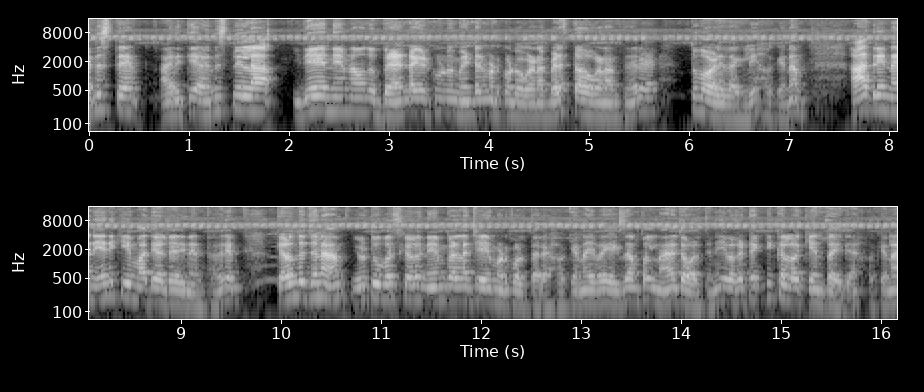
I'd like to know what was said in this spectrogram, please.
ಅನಿಸ್ತೆ, ಆ ರೀತಿ ಅನಿಸ್ಲಿಲ್ಲ, ಇದೇ ನೇಮ್ನ ಒಂದು ಬ್ರ್ಯಾಂಡಾಗಿ ಇಟ್ಕೊಂಡು ಮೇಂಟೈನ್ ಮಾಡ್ಕೊಂಡು ಹೋಗೋಣ, ಬೆಳೆಸ್ತಾ ಹೋಗೋಣ ಅಂತಂದರೆ ತುಂಬ ಒಳ್ಳೆಯದಾಗಲಿ ಓಕೆನಾ ಆದರೆ ನಾನು ಏನಕ್ಕೆ ಈ ಮಾತು ಹೇಳ್ತಾ ಇದ್ದೀನಿ ಅಂತಂದರೆ, ಕೆಲವೊಂದು ಜನ ಯೂಟ್ಯೂಬರ್ಸ್ಗಳು ನೇಮ್ಗಳನ್ನ ಚೇಂಜ್ ಮಾಡ್ಕೊಳ್ತಾರೆ ಓಕೆನಾ ಇವಾಗ ಎಕ್ಸಾಂಪಲ್ ನಾನೇ ತಗೊಳ್ತೀನಿ. ಇವಾಗ ಟೆಕ್ನಿಕಲ್ ಓಕೆ ಅಂತ ಇದೆ ಓಕೆನಾ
